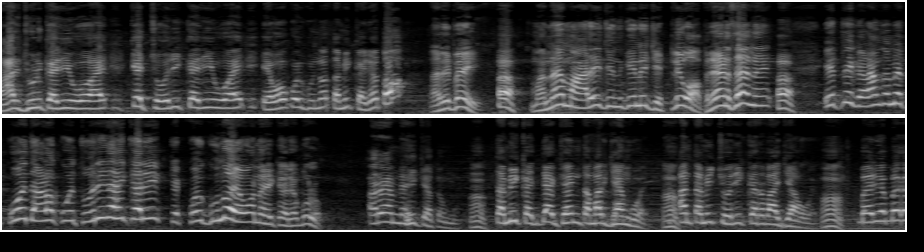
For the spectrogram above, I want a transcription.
મારઝૂડ કરી હોય કે ચોરી કરી હોય એવો કોઈ ગુનો તમે કર્યો તો? અરે ભાઈ મને મારી જિંદગીની જેટલી ઓભરેણ છે ને હા. એટલી ઘણા તમે કોઈ દાડો કોઈ ચોરી નહીં કરી કે કોઈ ગુનો એવો નહીં કર્યો. બોલો. અરે એમ નહીં કેતો હું. તમે કદાચ થઈને તમારી ગેંગ હોય અને તમે ચોરી કરવા ગયા હોય. બરાબર?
